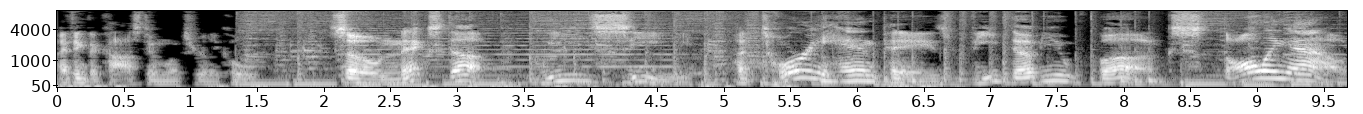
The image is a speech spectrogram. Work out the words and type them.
I think the costume looks really cool. So next up, we see Hattori Hanpei's VW Bug stalling out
